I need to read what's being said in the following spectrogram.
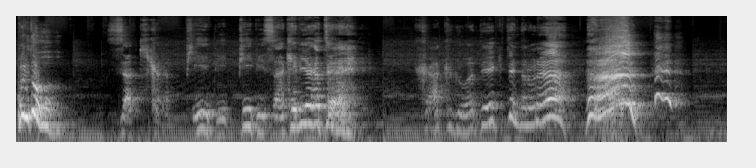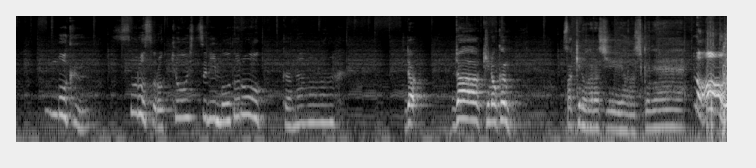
ブルドーさっきからピーピーピーピー叫びやがって。覚悟はできてんだろうな。あ僕そろそろ教室に戻ろうかな。じゃじゃあキノ君。さっきの話よろしくね。あおい！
